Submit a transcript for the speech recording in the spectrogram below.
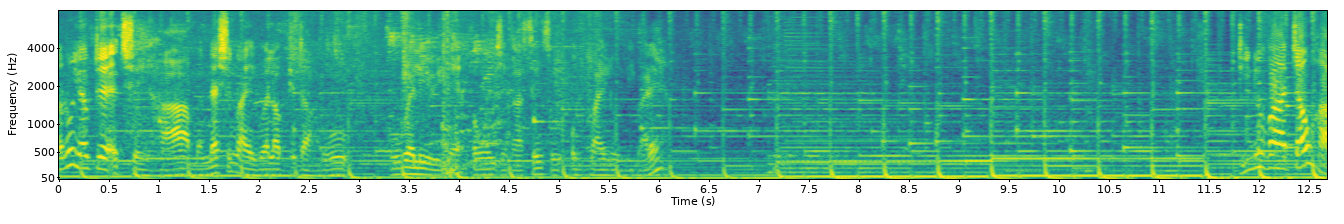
ကျွန်တော်တို့ရောက်တဲ့အချိန်ဟာမနက်၈နာရီခွဲလောက်ဖြစ်တာမို့ဘိုးဘဲလေးတွေနဲ့ပတ်ဝန်းကျင်ကစိတ်ဆူအုပ်ပိုင်းလို့နေပါတယ်ဒီနိုဗာအကြောင်းဟာ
